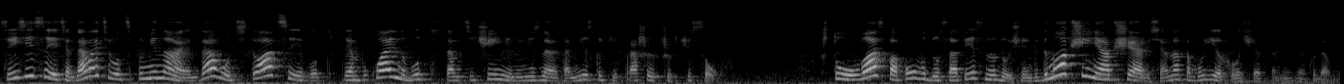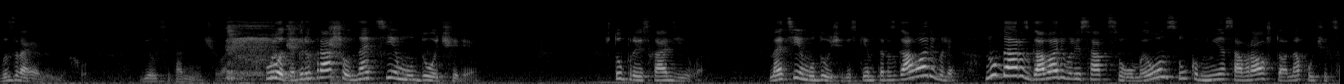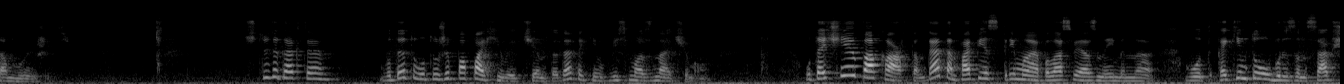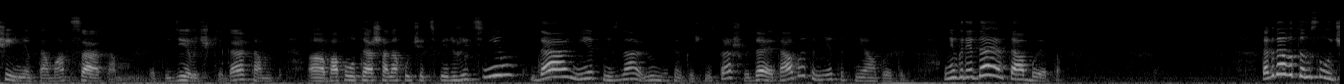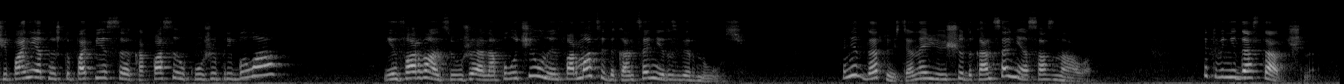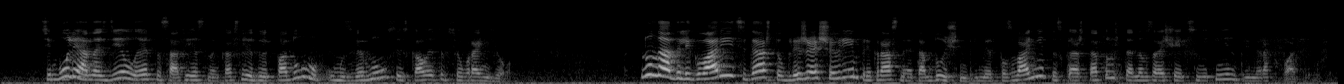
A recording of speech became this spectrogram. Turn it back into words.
В связи с этим давайте вот вспоминаем, да, вот ситуации, вот прям буквально вот там в течение, ну не знаю, там нескольких прошедших часов что у вас по поводу, соответственно, дочери. Они говорят, да мы вообще не общались, она там уехала сейчас, там, не знаю куда, в Израиль уехала, делайте там нечего. Вот, я говорю, хорошо, на тему дочери, что происходило? На тему дочери с кем-то разговаривали? Ну да, разговаривали с отцом, и он, сука, мне соврал, что она хочет со мной жить. Что это как-то, вот это вот уже попахивает чем-то, да, таким весьма значимым. Уточняю по картам, да, там попес прямая была связана именно вот каким-то образом сообщением там отца там этой девочки, да, там а, по поводу того, что она хочет теперь жить с ним, да, нет, не знаю, ну не знаю, конечно, не спрашиваю, да, это об этом, нет, это не об этом. Они говорят, да, это об этом. Тогда в этом случае понятно, что попеса как посылка уже прибыла, информацию уже она получила, но информация до конца не развернулась. Понятно, да? То есть она ее еще до конца не осознала. Этого недостаточно. Тем более она сделала это, соответственно, как следует подумав, ум извернулся и сказал, это все вранье. Ну, надо ли говорить, да, что в ближайшее время прекрасная там дочь, например, позвонит и скажет о том, что она возвращается не к ней, например, а к папе уже.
